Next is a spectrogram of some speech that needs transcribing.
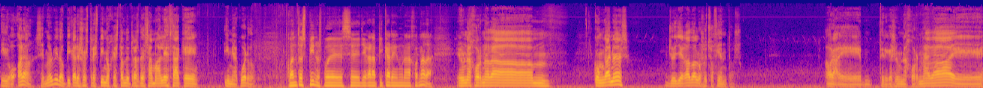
y digo, ¡hala! Se me ha olvidado picar esos tres pinos que están detrás de esa maleza que... Y me acuerdo. ¿Cuántos pinos puedes eh, llegar a picar en una jornada? En una jornada mm, con ganas, yo he llegado a los 800. Ahora, eh, tiene que ser una jornada eh,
